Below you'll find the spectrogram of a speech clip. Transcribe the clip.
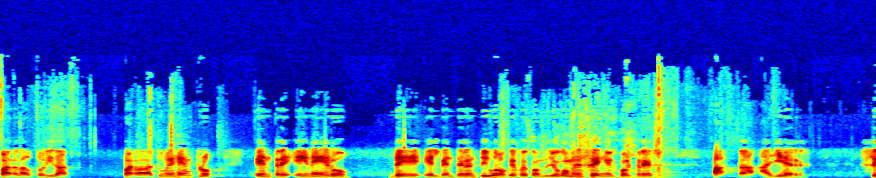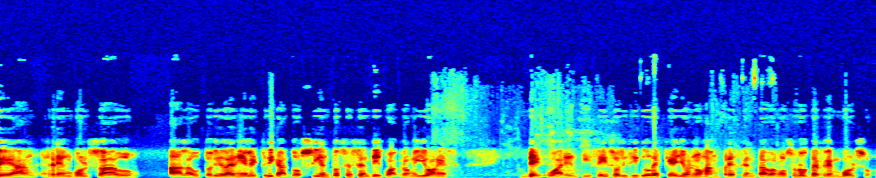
para la autoridad. Para darte un ejemplo, entre enero del 2021, que fue cuando yo comencé en el COR 3, hasta ayer, se han reembolsado a la Autoridad de Energía Eléctrica 264 millones de 46 solicitudes que ellos nos han presentado a nosotros de reembolso.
